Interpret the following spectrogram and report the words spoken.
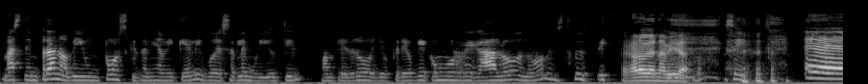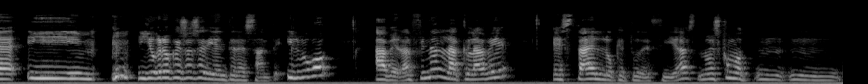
más temprano, vi un post que tenía Miquel y puede serle muy útil. Juan Pedro, yo creo que como regalo, ¿no? De estos días. Regalo de Navidad, ¿no? Sí. Eh, y, y yo creo que eso sería interesante. Y luego, a ver, al final la clave está en lo que tú decías. No es como mm, mm,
